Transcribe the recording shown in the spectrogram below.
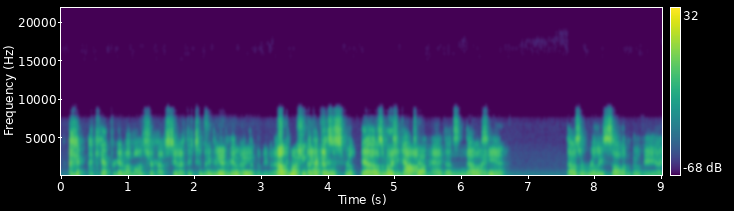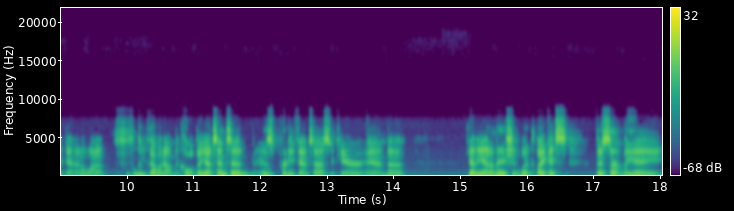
I can't forget about Monster House too. I think too many people forget movie. about that movie. But that I, was motion I think that's just really yeah, that was a motion wow, capture I had That's no that was idea. that was a really solid movie. Again, I don't want to leave that one out in the cold, but yeah, Tintin is pretty fantastic here, and uh, yeah, the animation look like it's there's certainly a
